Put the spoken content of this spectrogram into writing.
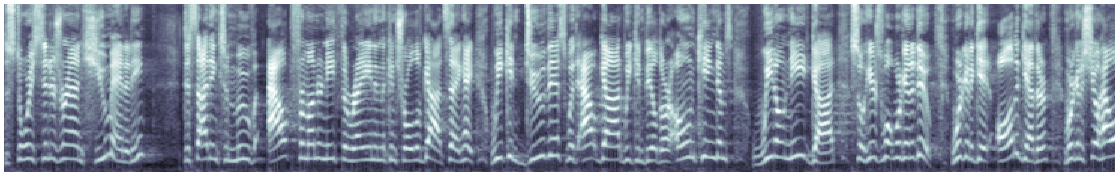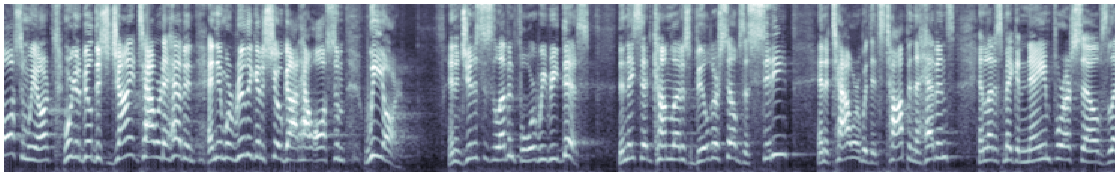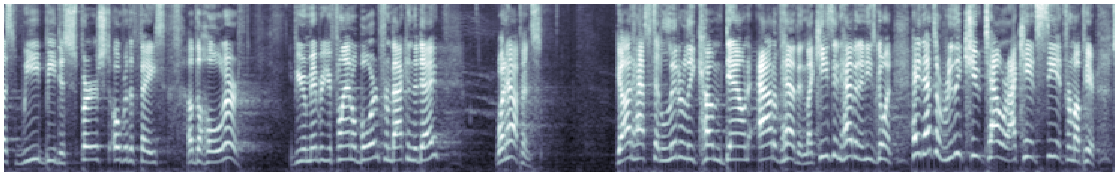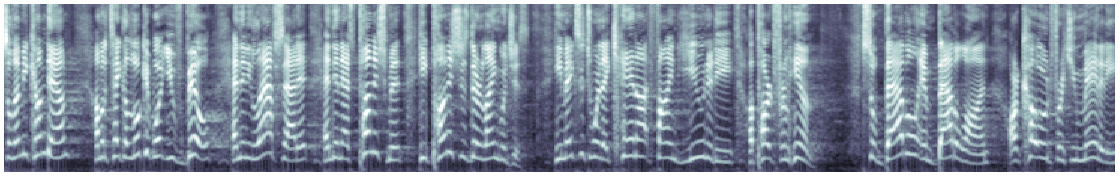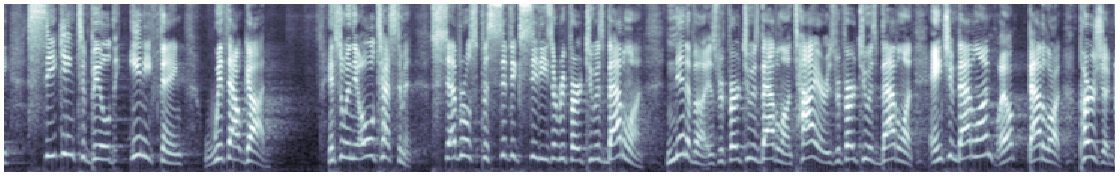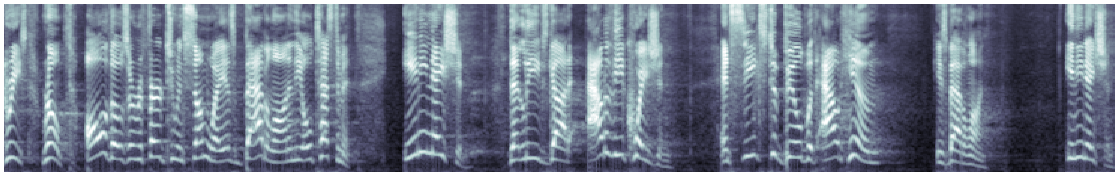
The story centers around humanity deciding to move out from underneath the reign and the control of God, saying, hey, we can do this without God. We can build our own kingdoms. We don't need God. So here's what we're going to do we're going to get all together. We're going to show how awesome we are. We're going to build this giant tower to heaven, and then we're really going to show God how awesome we are. And in Genesis 11 4, we read this. Then they said, Come, let us build ourselves a city and a tower with its top in the heavens, and let us make a name for ourselves, lest we be dispersed over the face of the whole earth. If you remember your flannel board from back in the day, what happens? God has to literally come down out of heaven. Like he's in heaven and he's going, Hey, that's a really cute tower. I can't see it from up here. So let me come down. I'm going to take a look at what you've built. And then he laughs at it. And then, as punishment, he punishes their languages. He makes it to where they cannot find unity apart from him. So, Babel and Babylon are code for humanity seeking to build anything without God. And so, in the Old Testament, several specific cities are referred to as Babylon. Nineveh is referred to as Babylon. Tyre is referred to as Babylon. Ancient Babylon, well, Babylon. Persia, Greece, Rome, all those are referred to in some way as Babylon in the Old Testament. Any nation that leaves God out of the equation and seeks to build without him is Babylon. Any nation.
